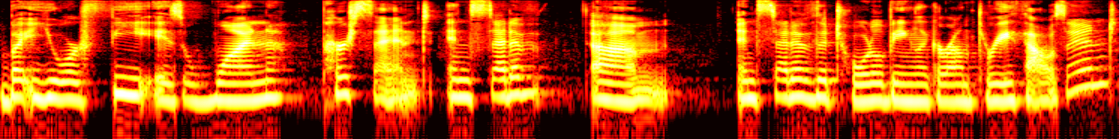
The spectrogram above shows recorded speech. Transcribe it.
but your fee is 1% instead of um, instead of the total being like around 3000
